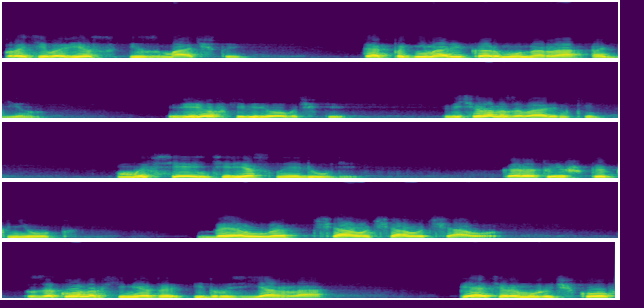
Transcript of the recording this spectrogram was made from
Противовес из мачты. Как поднимали корму нора один. Веревки-веревочки. Вечера на заваренке. Мы все интересные люди. Коротышка Кнют. Белла Чао-Чао-Чао. Закон Архимеда и друзья Ра. Пятеро мужичков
